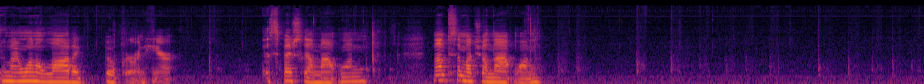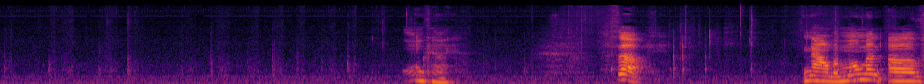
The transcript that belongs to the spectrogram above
And I want a lot of ochre in here, especially on that one. Not so much on that one. Okay. So, the moment of,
